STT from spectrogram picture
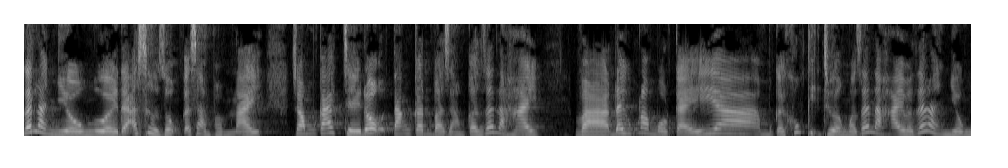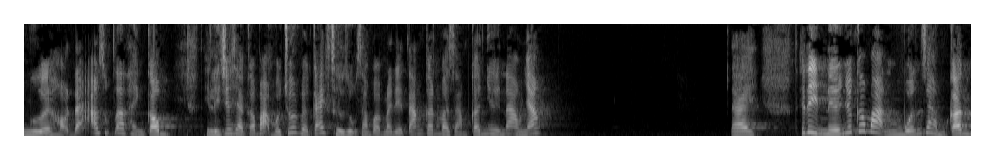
rất là nhiều người đã sử dụng cái sản phẩm này trong các chế độ tăng cân và giảm cân rất là hay. Và đây cũng là một cái một cái khúc thị trường mà rất là hay và rất là nhiều người họ đã áp dụng ra thành công. Thì lý chia sẻ các bạn một chút về cách sử dụng sản phẩm này để tăng cân và giảm cân như thế nào nhé đây thế thì nếu như các bạn muốn giảm cân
